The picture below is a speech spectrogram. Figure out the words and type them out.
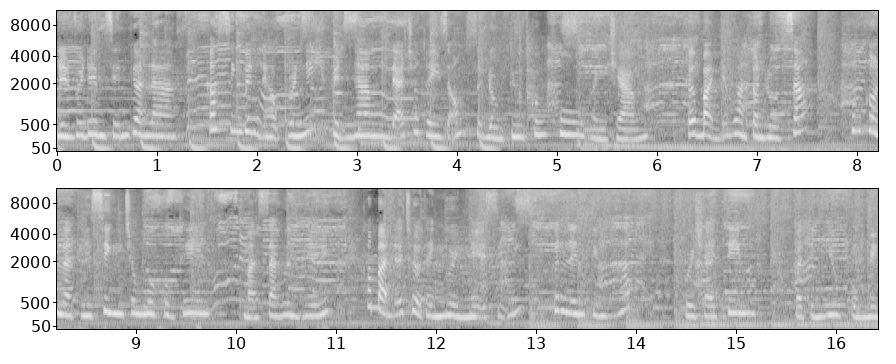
đến với đêm diễn gala, các sinh viên Đại học Greenwich Việt Nam đã cho thấy rõ sự đầu tư công phu, hoành tráng. Các bạn đã hoàn toàn lột xác, không còn là thí sinh trong một cuộc thi, mà xa hơn thế, các bạn đã trở thành người nghệ sĩ, cất lên tiếng hát với trái tim và tình yêu của mình.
